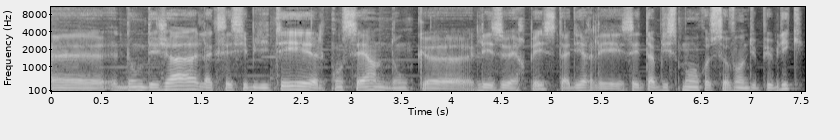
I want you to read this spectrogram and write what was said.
Euh, donc déjà, l'accessibilité, elle concerne donc euh, les ERP, c'est-à-dire les établissements recevant du public,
